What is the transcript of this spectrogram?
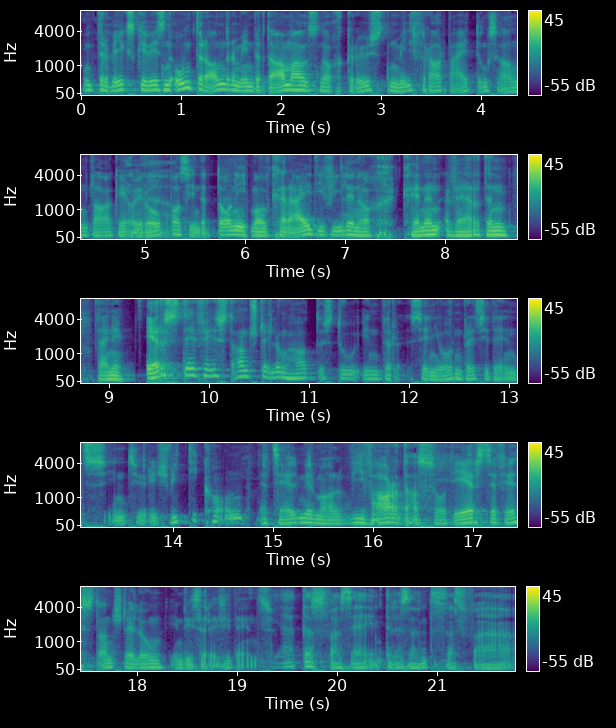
unterwegs gewesen, unter anderem in der damals noch größten Milchverarbeitungsanlage Europas, in der Toni Molkerei, die viele noch kennen werden. Deine erste Festanstellung hattest du in der Seniorenresidenz in Zürich-Wittikon. Erzähl mir mal, wie war das so, die erste Festanstellung in dieser Residenz? ja, das war sehr interessant. Das war,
